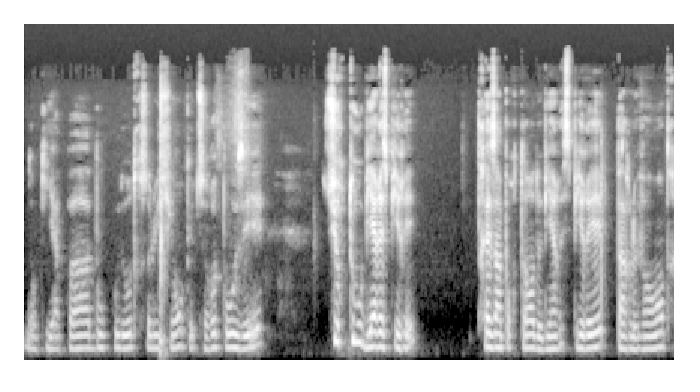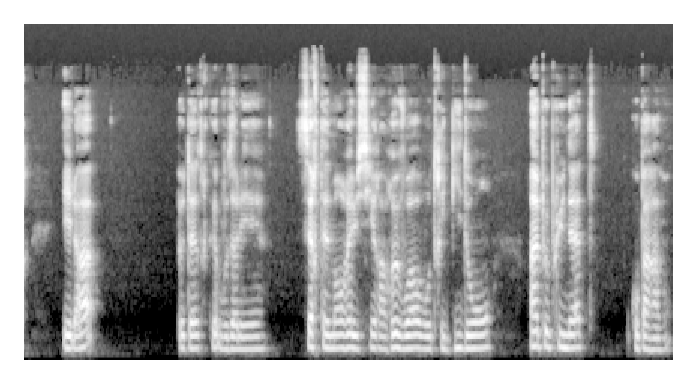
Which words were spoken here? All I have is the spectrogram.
Donc il n'y a pas beaucoup d'autres solutions que de se reposer, surtout bien respirer, très important de bien respirer par le ventre. Et là, peut-être que vous allez certainement réussir à revoir votre guidon un peu plus net qu'auparavant.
